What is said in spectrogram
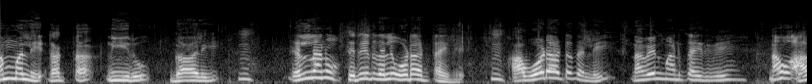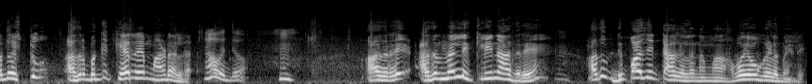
ನಮ್ಮಲ್ಲಿ ರಕ್ತ ನೀರು ಗಾಳಿ. ಎಲ್ಲನೂ ಶರೀರದಲ್ಲಿ ಓಡಾಡ್ತಾ ಇದೆ. ಆ ಓಡಾಟದಲ್ಲಿ ನಾವೇನು ಮಾಡ್ತಾ ಇದ್ವಿ? ನಾವು ಆದಷ್ಟು ಅದ್ರ ಬಗ್ಗೆ ಕೇರ್ನೇ ಮಾಡಲ್ಲ. ಹೌದು. ಆದರೆ ಅದರಲ್ಲಿ ಕ್ಲೀನ್ ಆದರೆ ಅದು ಡಿಪಾಸಿಟ್ ಆಗಲ್ಲ ನಮ್ಮ ಅವಯವಗಳ ಮೇಲೆ.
